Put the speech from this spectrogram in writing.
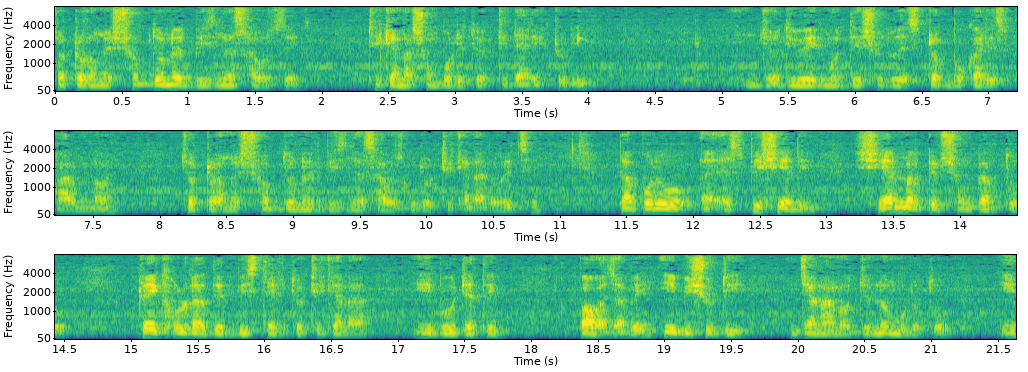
চট্টগ্রামের সব ধরনের বিজনেস হাউসের ঠিকানা সম্বলিত একটি ডাইরেক্টরি যদিও এর মধ্যে শুধু স্টক ব্রোকারেজ ফার্ম নয়, চট্টগ্রামের সব ধরনের বিজনেস হাউসগুলোর ঠিকানা রয়েছে। তারপরেও স্পেশালি শেয়ার মার্কেট সংক্রান্ত ট্র্যাক হোল্ডারদের বিস্তারিত ঠিকানা এই বইটাতে পাওয়া যাবে। এই বিষয়টি জানানোর জন্য মূলত এই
